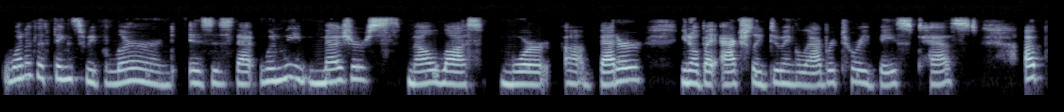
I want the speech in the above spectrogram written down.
one of the things we've learned is, is that when we measure smell loss more uh, better, you know, by actually doing laboratory based tests, up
